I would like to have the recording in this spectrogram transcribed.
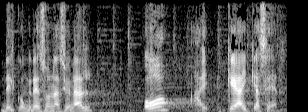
del Congreso Nacional? ¿O qué hay que hacer?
